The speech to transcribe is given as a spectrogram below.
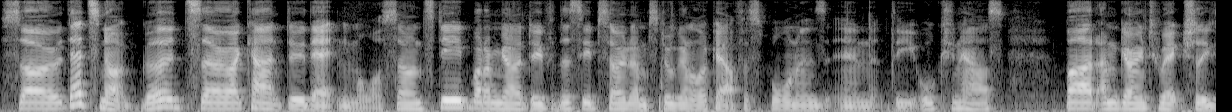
So that's not good, so I can't do that anymore. So instead, what I'm going to do for this episode, I'm still going to look out for spawners in the auction house, but I'm going to actually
